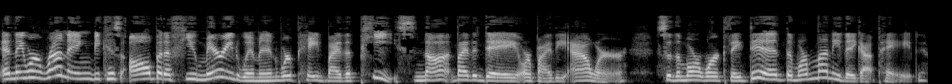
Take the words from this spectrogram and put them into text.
And they were running because all but a few married women were paid by the piece, not by the day or by the hour. So the more work they did, the more money they got paid.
